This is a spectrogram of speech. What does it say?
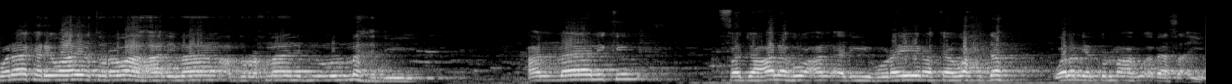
هناك رواية رواها الإمام عبد الرحمن بن المهدي عن مالك فجعله عن أبي هريرة وحده ولم يذكر معه أبا سعيد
